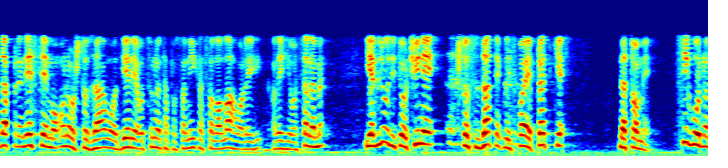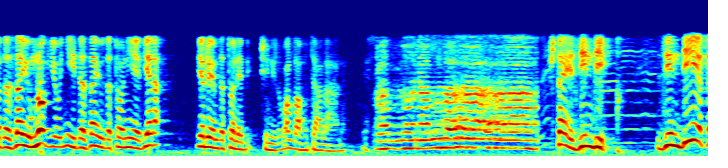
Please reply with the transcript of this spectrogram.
da prenesemo ono što znamo od vjere od sunata poslanika, sallallahu alaihi, alaihi wasallam, jer ljudi to čine što su zatekli svoje pretke na tome. Sigurno da znaju mnogi od njih da znaju da to nije vjera, vjerujem da to ne bi činilo. Wallahu ta'ala ala. Šta je zindik? Zindik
